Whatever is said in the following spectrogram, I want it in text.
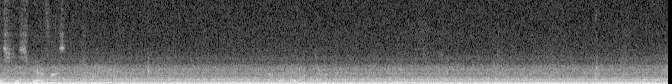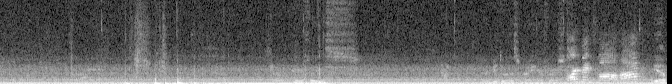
just verify something down here. I'll go ahead and done. So interface. I'm gonna be doing this one right here first. Hardman's mom, huh? Yep.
